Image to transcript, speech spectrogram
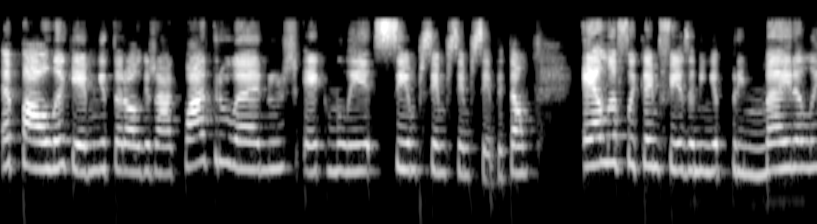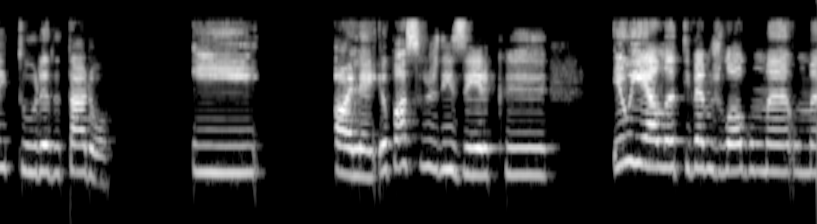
a Paula, que é a minha taróloga já há quatro anos, é que me lê sempre, sempre, sempre, sempre. Então, ela foi quem me fez a minha primeira leitura de tarot. E olhem, eu posso vos dizer que eu e ela tivemos logo uma, uma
